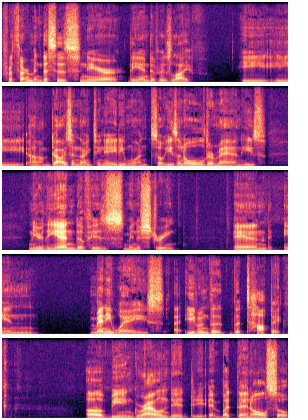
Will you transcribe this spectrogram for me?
for Thurman, this is near the end of his life. He he um, dies in 1981, so he's an older man. He's near the end of his ministry, and in many ways, uh, even the the topic of being grounded, but then also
